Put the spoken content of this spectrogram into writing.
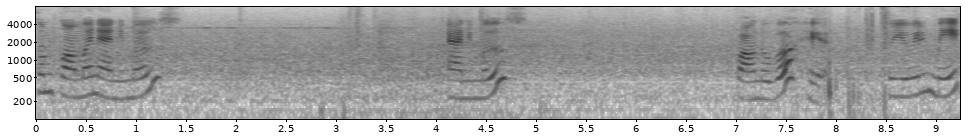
some common animals. Animals found over here. So you will make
